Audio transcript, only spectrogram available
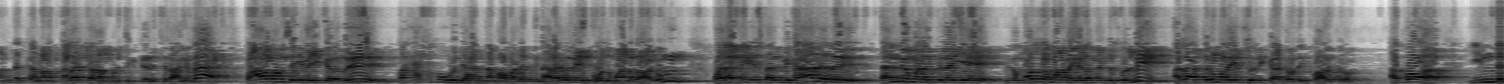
மண்டக்கணம் தலைக்கணம் முடிச்சுக்கிட்டு இருக்கிறாங்கன்னா பாவம் செய்ய வைக்கிறது. ஜான்னம் அவனுக்கு நரகமே போதுமானதாகும். வர பீசல் மிகாதது தங்குமிடத்திலேயே மிக மோசமான இடம் என்று சொல்லி அல்லாஹ் திருமறையில் சொல்லி காட்டுவதை பார்க்கிறோம். அப்போ இந்த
